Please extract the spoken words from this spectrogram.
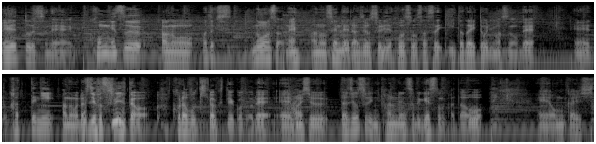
えーっとですね、今月、あの、私、ノーアンサーね、あの、仙台ラジオ3で放送させていただいておりますので、えーっと、勝手に、あの、ラジオ3とコラボ企画ということで、えーはい毎週、ラジオ3に関連するゲストの方を、はいえーお迎えし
